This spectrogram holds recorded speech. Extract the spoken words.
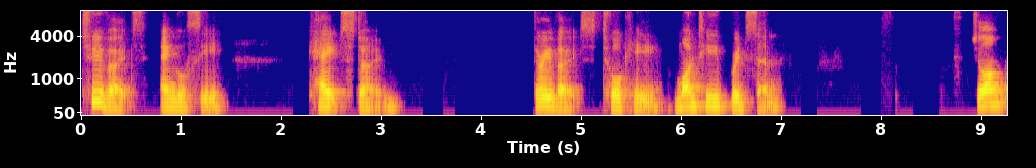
Two votes, Anglesea, Kate Stone. Three votes, Torquay, Monty Bridson. Geelong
